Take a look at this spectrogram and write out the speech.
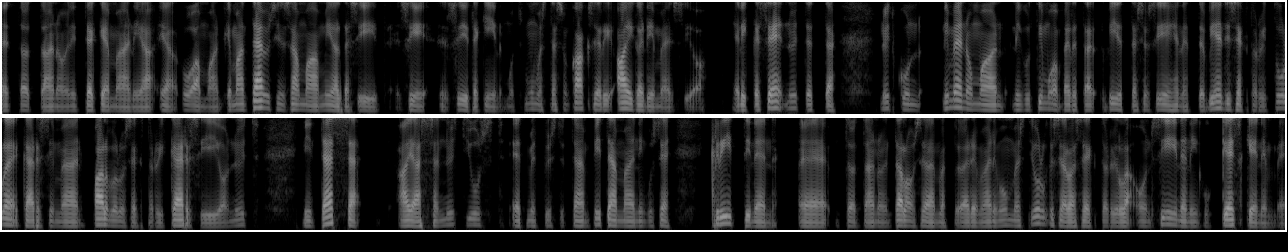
et, tota, noin, tekemään ja, ja luomaan. Ja mä olen täysin samaa mieltä siitä, siitäkin, mutta mun mielestä tässä on kaksi eri aikadimensioa Eli se nyt, että nyt kun nimenomaan, niin kuin Timo viittasi jo siihen, että vientisektori tulee kärsimään, palvelusektori kärsii jo nyt, niin tässä ajassa nyt just, että me pystytään pitämään niin kuin se kriittinen tota, noin, talouselämä pyörimään, niin mun mielestä julkisella sektorilla on siinä niin kuin keskeinen me-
